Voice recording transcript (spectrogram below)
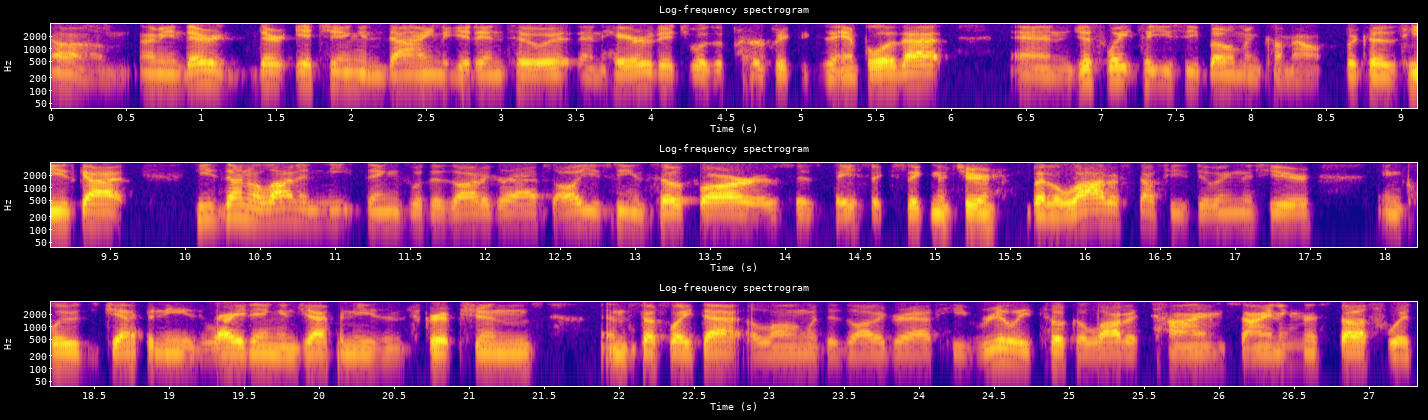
um I mean they're they're itching and dying to get into it, and Heritage was a perfect example of that. And just wait till you see Bowman come out because he's got he's done a lot of neat things with his autographs. All you've seen so far is his basic signature, but a lot of stuff he's doing this year includes Japanese writing and Japanese inscriptions and stuff like that, along with his autograph. He really took a lot of time signing this stuff, which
